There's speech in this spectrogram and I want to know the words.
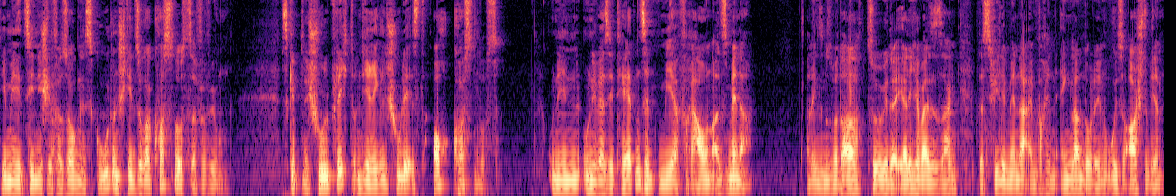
Die medizinische Versorgung ist gut und steht sogar kostenlos zur Verfügung. Es gibt eine Schulpflicht und die Regelschule ist auch kostenlos. Und in Universitäten sind mehr Frauen als Männer. Allerdings muss man dazu wieder ehrlicherweise sagen, dass viele Männer einfach in England oder in den USA studieren.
